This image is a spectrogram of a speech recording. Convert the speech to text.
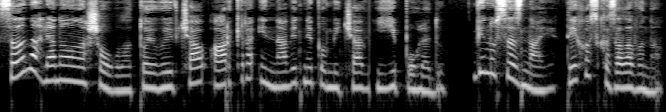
Селена глянула на Шоула, той вивчав Аркера і навіть не помічав її погляду. Він усе знає, тихо сказала вона.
